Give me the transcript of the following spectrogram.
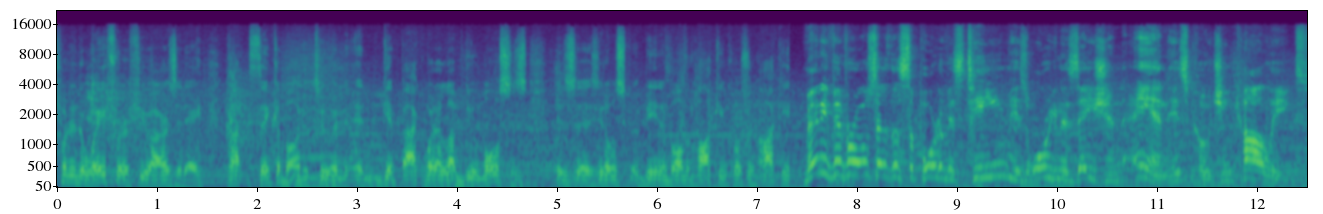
put it away for a few hours a day, not think about it too, and, and get back what I love doing most is, is, is, you know being involved in hockey and coaching hockey. Manny Viveiros has the support of his team, his organization, and his coaching colleagues.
